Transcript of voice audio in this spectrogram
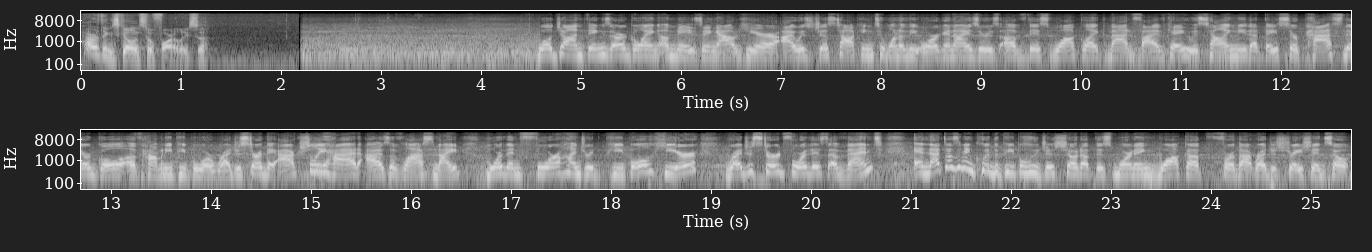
how are things going so far, Lisa? Well, John, things are going amazing out here. I was just talking to one of the organizers of this Walk Like MADD 5K who was telling me that they surpassed their goal of how many people were registered. They actually had, as of last night, more than 400 people here registered for this event. And that doesn't include the people who just showed up this morning, walk up for that registration. So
